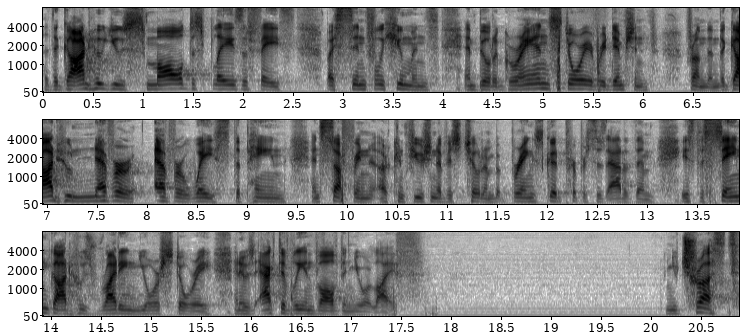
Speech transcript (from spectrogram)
that the God who used small displays of faith by sinful humans and built a grand story of redemption from them, the God who never, ever wastes the pain and suffering or confusion of his children, but brings good purposes out of them, is the same God who's writing your story and who's actively involved in your life. And you trust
